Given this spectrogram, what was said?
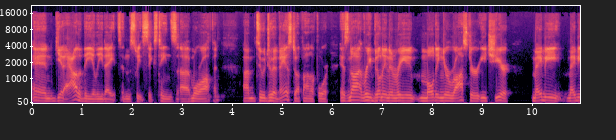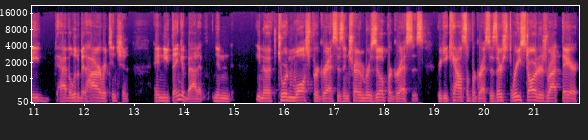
and get out of the Elite Eights and the Sweet 16s uh, more often. Um, to to advance to a Final Four is not rebuilding and remolding your roster each year. Maybe maybe have a little bit higher retention, and you think about it, and you know if Jordan Walsh progresses and Trevon Brazile progresses, Ricky Council progresses, there's three starters right there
